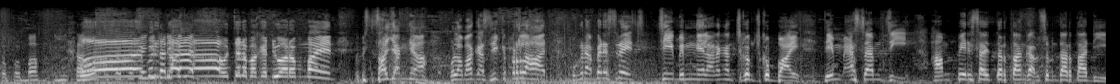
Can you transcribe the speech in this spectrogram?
purple buff di Oh, kawasan tarikan. berjaya untuk dapatkan dua orang pemain. Tapi sayangnya, bola bagas sedikit perlahan. Menggunakan penetrate. Cibi mengelak dengan cukup-cukup baik. Tim SMG hampir saja tertangkap sebentar tadi.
